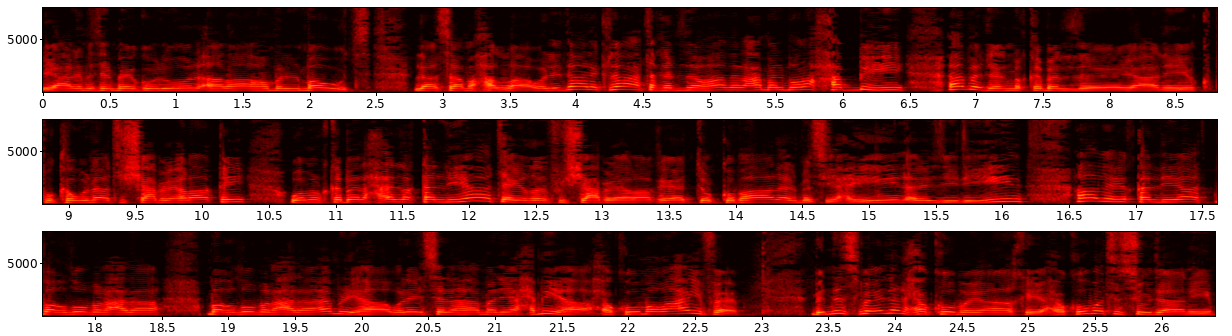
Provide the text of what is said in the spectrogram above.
يعني مثل ما يقولون أراهم الموت. لا سمح الله. ولذلك لا أعتقد أنه هذا العمل مرحب به أبدا من قبل يعني مكونات الشعب العراقي ومن قبل الأقليات أيضا في الشعب العراقي التركمان المسيحيين اليزيديين. هذه قليات مغضوب على مغضوب على أمرها وليس لها من يحميها حكومة ضعيفة. بالنسبة إلى الحكومة يا أخي حكومة السوداني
